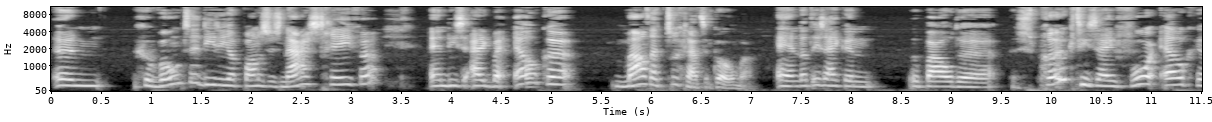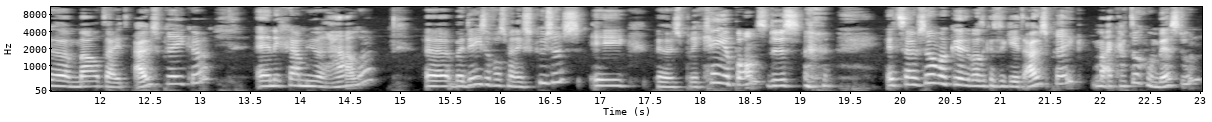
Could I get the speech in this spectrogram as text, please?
een gewoonte die de Japanners dus nastreven. En die ze eigenlijk bij elke maaltijd terug laten komen. En dat is eigenlijk een bepaalde spreuk die zij voor elke maaltijd uitspreken. En ik ga hem nu herhalen. Uh, bij deze vast mijn excuses. Ik uh, spreek geen Japans, dus het zou zomaar kunnen dat ik het verkeerd uitspreek. Maar ik ga toch mijn best doen.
